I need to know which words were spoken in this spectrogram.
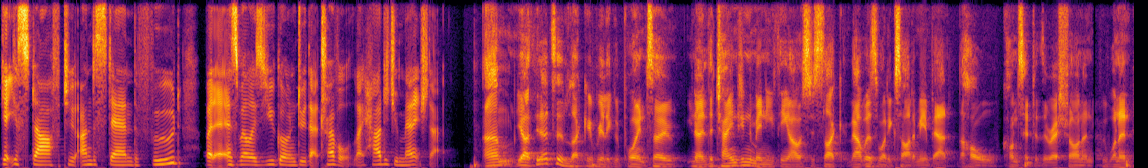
get your staff to understand the food, but as well as you go and do that travel? Like, how did you manage that? Um, yeah, I think that's a, like a really good point. So, you know, the changing the menu thing, I was just like, that was what excited me about the whole concept of the restaurant. And we wanted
